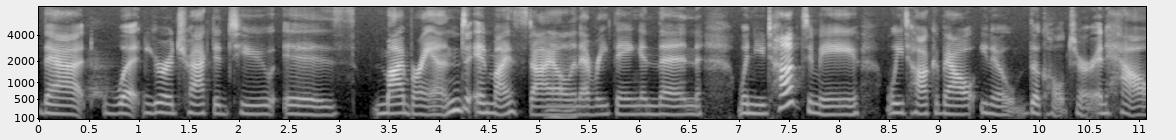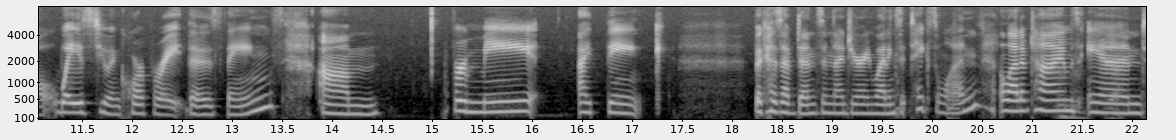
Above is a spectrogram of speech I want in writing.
that what you're attracted to is my brand and my style and everything. And then when you talk to me, we talk about, you know, the culture and how ways to incorporate those things. Um, for me, I think because I've done some Nigerian weddings, it takes one a lot of times. And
